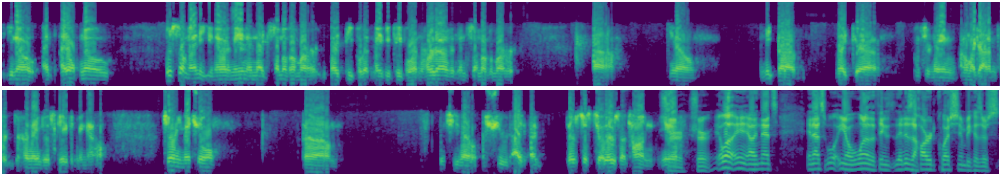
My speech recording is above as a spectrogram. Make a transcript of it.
you know, I, I don't know. There's so many, you know what I mean? And like some of them are like people that maybe people haven't heard of, and then some of them are, uh, you know, uh, like uh, what's her name? Oh my God, I'm her name's escaping me now. Joni Mitchell. Um, which you know, shoot, I, I there's just there's a ton. You know? Sure, sure. Well, and that's and that's you know one of the things that is a hard question because there's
